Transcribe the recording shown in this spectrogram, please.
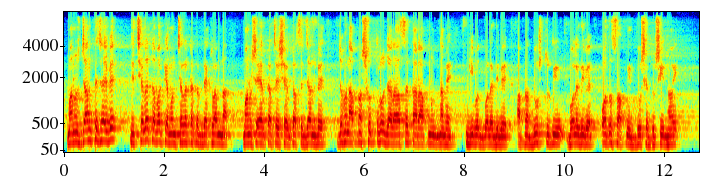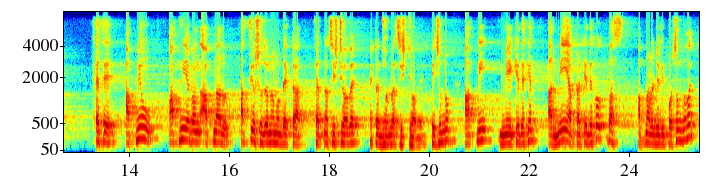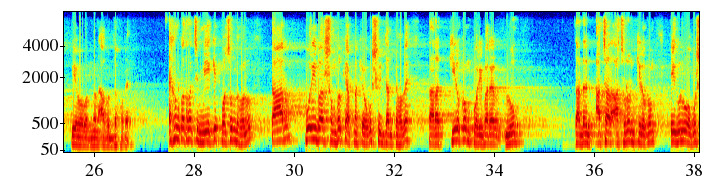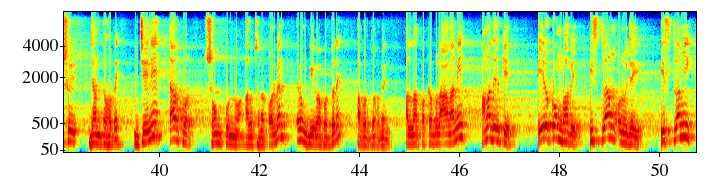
মানুষ জানতে চাইবে যে ছেলেটা বা কেমন ছেলেটাকে দেখলাম না। মানুষ এর কাছে, সের কাছে জানবে। যখন আপনার শত্রু যারা আছে, তারা আপনার নামে গিবত বলে দিবে, আপনার দুষ্টুটি বলে দিবে। অথচ আপনি দোষে দোষী নয়। এতে আপনিও আপনি এবং আপনার আত্মীয় স্বজনের মধ্যে একটা ফেতনা সৃষ্টি হবে, একটা ঝগড়া সৃষ্টি হবে। এই জন্য আপনি মেয়েকে দেখেন, আর মেয়ে আপনাকে দেখুক, বাস আপনারা যদি পছন্দ হয় বিবাহ বন্ধনে আবদ্ধ হবেন। এখন কথা হচ্ছে, মেয়েকে পছন্দ হলো, তার পরিবার সম্পর্কে আপনাকে অবশ্যই জানতে হবে, তারা কীরকম পরিবারের লোক, তাদের আচার আচরণ কীরকম, এগুলো অবশ্যই জানতে হবে। জেনে তারপর সম্পূর্ণ আলোচনা করবেন এবং বিবাহ বন্ধনে আবদ্ধ হবেন। আল্লাহ পাকাবুল আলামিন আমাদেরকে এরকমভাবে ইসলাম অনুযায়ী ইসলামিক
